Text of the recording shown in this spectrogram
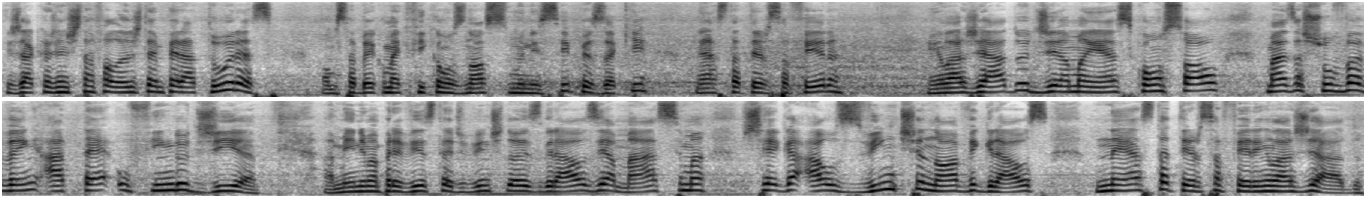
E já que a gente está falando de temperaturas, vamos saber como é que ficam os nossos municípios aqui nesta terça-feira? Em Lajeado, o dia amanhece com sol, mas a chuva vem até o fim do dia. A mínima prevista é de 22 graus e a máxima chega aos 29 graus nesta terça-feira em Lajeado.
